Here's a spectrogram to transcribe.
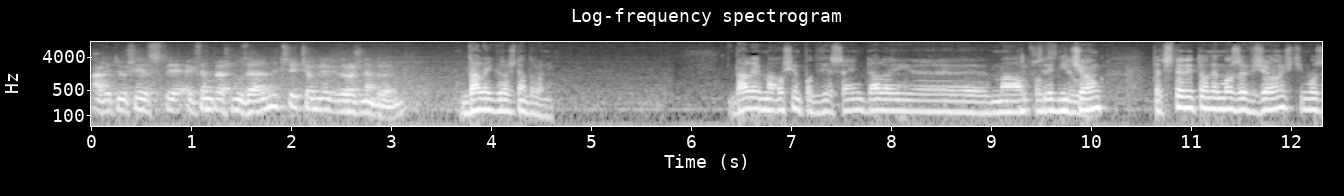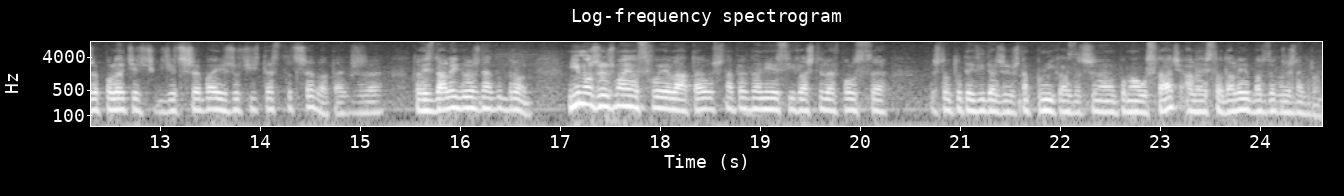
ale to już jest y, egzemplarz muzealny, czy ciągle groźna broń? Dalej groźna broń. Dalej ma 8 podwieszeń, dalej e, ma odpowiedni tyłu. ciąg. Te 4 tony może wziąć i może polecieć gdzie trzeba i rzucić też co trzeba, także to jest dalej groźna broń. Mimo, że już mają swoje lata, już na pewno nie jest ich aż tyle w Polsce, zresztą tutaj widać, że już na pomnikach zaczynają pomału stać, ale jest to dalej bardzo groźna broń.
